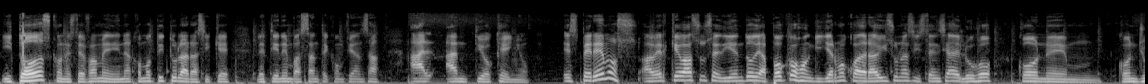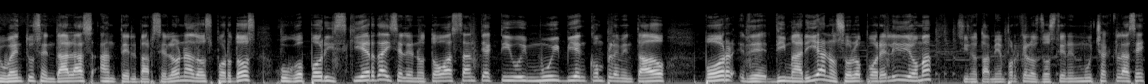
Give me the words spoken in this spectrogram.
y todos con Estefan Medina como titular, así que le tienen bastante confianza al antioqueño esperemos a ver qué va sucediendo de a poco. Juan Guillermo Cuadrado hizo una asistencia de lujo con, em, con Juventus en Dallas ante el Barcelona 2 por 2 Jugó por izquierda y se le notó bastante activo y muy bien complementado por Di María, no solo por el idioma, sino también porque los dos tienen mucha clase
